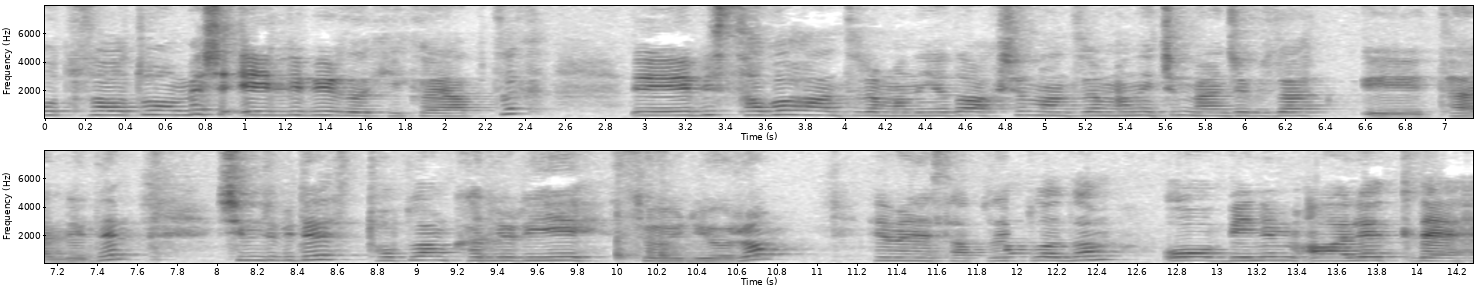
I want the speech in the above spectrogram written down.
36, 15, 51 dakika yaptık. Ee, biz sabah antrenmanı ya da akşam antrenmanı için bence güzel e, terledim. Şimdi bir de toplam kaloriyi söylüyorum. Hemen. Hesapladım. O benim aletle,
